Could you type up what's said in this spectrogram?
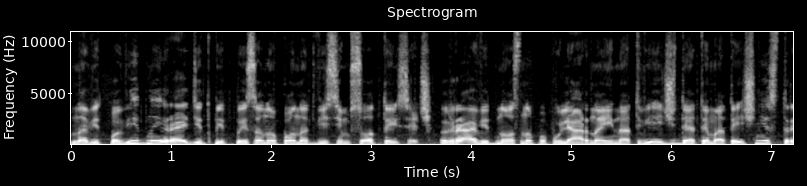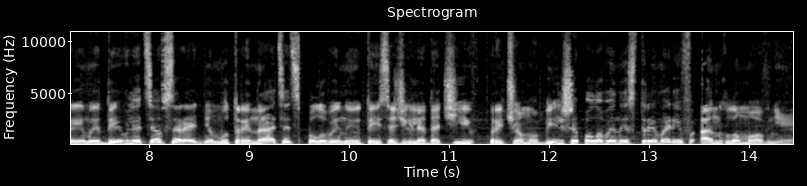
На відповідний Reddit підписано понад 800 тисяч. Гра відносно популярна і на Twitch, де тематичні стрими дивляться в середньому 13,5 тисяч глядачів, причому більше половини стримерів англомовні.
